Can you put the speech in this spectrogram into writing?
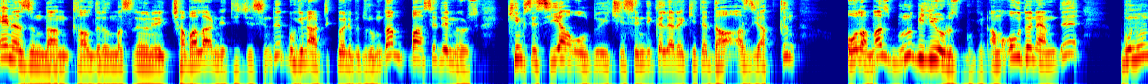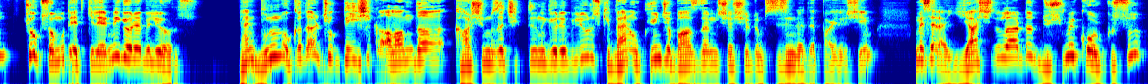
en azından kaldırılmasına yönelik çabalar neticesinde bugün artık böyle bir durumdan bahsedemiyoruz. Kimse siyah olduğu için sendikal harekete daha az yatkın olamaz bunu biliyoruz bugün. Ama o dönemde bunun çok somut etkilerini görebiliyoruz. Yani bunun o kadar çok değişik alanda karşımıza çıktığını görebiliyoruz ki ben okuyunca bazılarını şaşırdım. Sizinle de paylaşayım. Mesela yaşlılarda düşme korkusu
